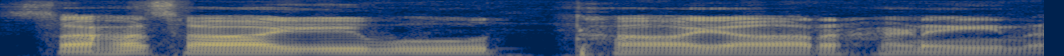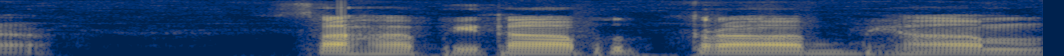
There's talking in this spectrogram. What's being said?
सहसा एवोत्थायार्हणेन सह पितापुत्राभ्याम्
